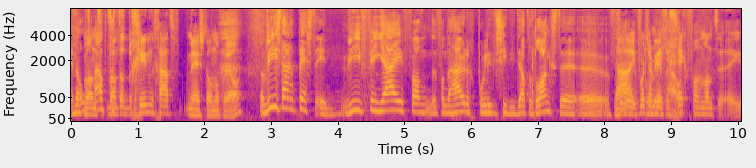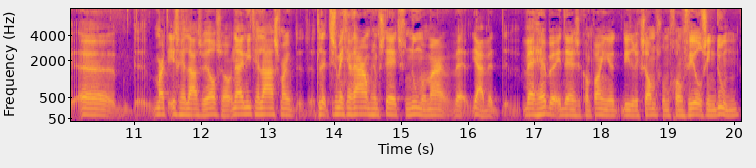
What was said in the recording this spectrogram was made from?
en onthoud want, want dat begin gaat meestal nog wel. Maar wie is daar het beste in? Wie vind jij van de, van de huidige politici die dat het langste uh, Nou, ik word er een beetje gek van, want, uh, maar het is helaas wel zo. Nee, niet helaas, maar het, het, is een beetje raar om hem steeds te noemen. Maar wij, ja, wij, wij hebben in deze campagne Diederik Samson gewoon veel zien doen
